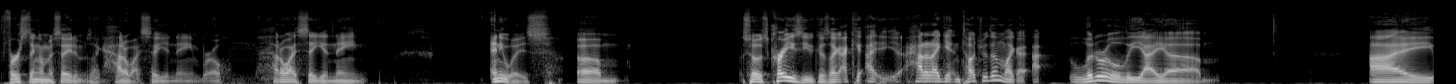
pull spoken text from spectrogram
First thing I'm gonna say to him is like, how do I say your name, bro? How do I say your name? Anyways, um, so it's crazy because like I, I how did I get in touch with him? Like I, I literally I um I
